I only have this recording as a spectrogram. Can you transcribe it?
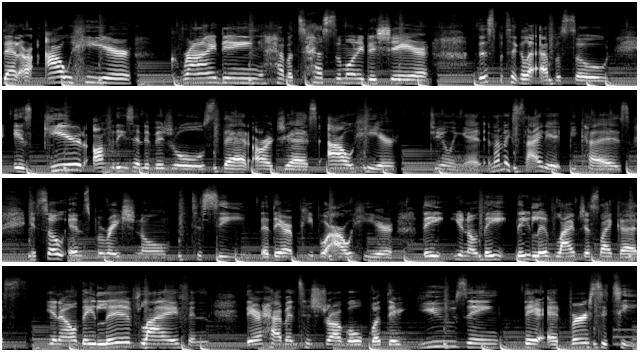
that are out here grinding, have a testimony to share. This particular episode is geared off of these individuals that are just out here doing it. And I'm excited because it's so inspirational to see that there are people out here. They, you know, they they live life just like us. You know, they live life and they're having to struggle, but they're using their adversity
